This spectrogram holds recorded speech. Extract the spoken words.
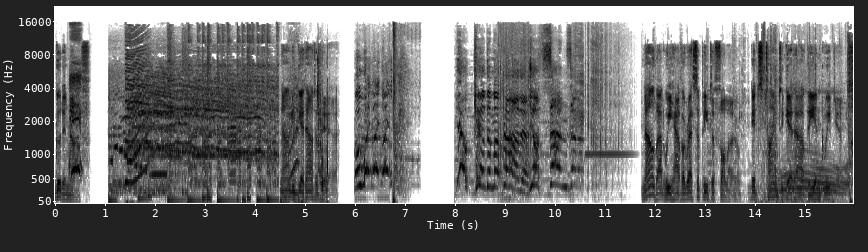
Good enough. Now get out of here. Oh, wait, wait, wait! You killed my brother! You sons of a- Now that we have a recipe to follow, it's time to get out the ingredients.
